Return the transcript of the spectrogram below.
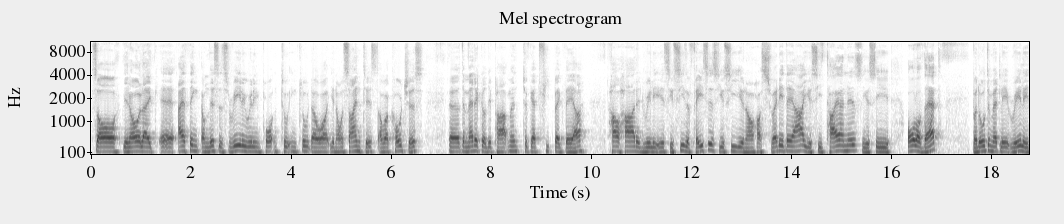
So you know, like uh, I think on this is really really important to include our you know scientists, our coaches uh, the medical department to get feedback there how hard it really is. You see the faces you see you know how sweaty they are you see tiredness you see all of that. But ultimately really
